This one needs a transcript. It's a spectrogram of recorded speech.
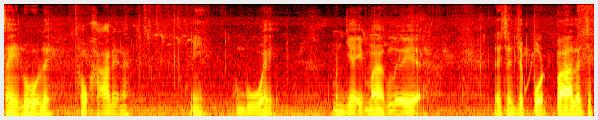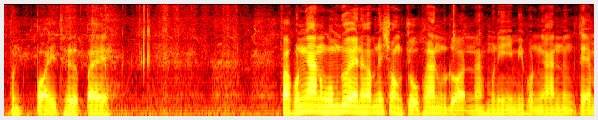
ใส่โล่เลยเท่าขาเลยนะนี่คุณดูไว้ มันใหญ่มากเลยอะ่ะเดี๋ยวฉันจะปลดปลาแล้วจะปล่อยเธอไป ฝากผลงานของผมด้วยนะครับในช่องโจพลานอุดรนะมื่อนี้มีผลงานหนึ่งแต้ม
